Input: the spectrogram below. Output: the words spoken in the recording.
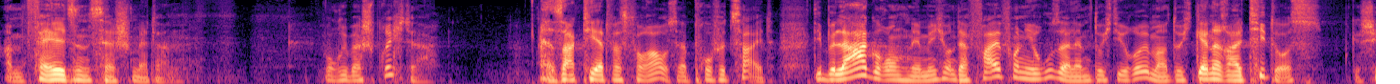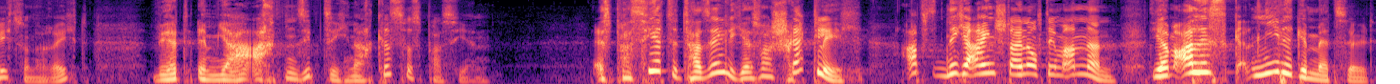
am Felsen zerschmettern. Worüber spricht er? Er sagt hier etwas voraus, er prophezeit. Die Belagerung nämlich und der Fall von Jerusalem durch die Römer, durch General Titus, Geschichtsunterricht, wird im Jahr 78 nach Christus passieren. Es passierte tatsächlich, es war schrecklich. Nicht ein Stein auf dem anderen. Die haben alles niedergemetzelt.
